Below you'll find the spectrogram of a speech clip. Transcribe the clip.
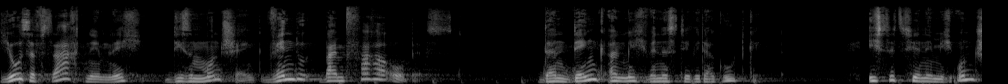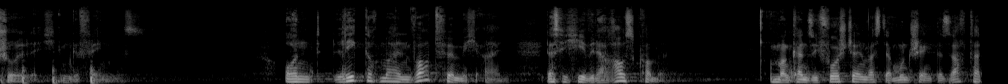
Josef sagt nämlich diesem Mundschenk, wenn du beim Pharao bist, dann denk an mich, wenn es dir wieder gut geht. Ich sitze hier nämlich unschuldig im Gefängnis. Und leg doch mal ein Wort für mich ein dass ich hier wieder rauskomme. Und man kann sich vorstellen, was der Mundschenk gesagt hat.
